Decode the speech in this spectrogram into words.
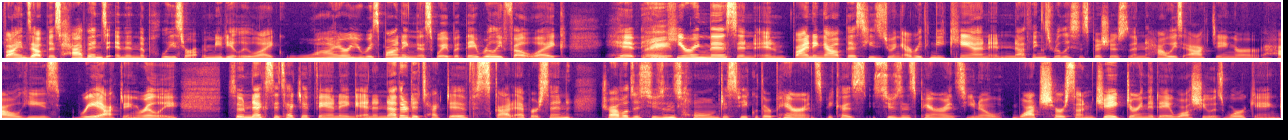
finds out this happens and then the police are immediately like, "Why are you responding this way?" But they really felt like him, him Right. hearing this and and finding out this, he's doing everything he can and nothing's really suspicious in how he's acting or how he's reacting really. So next Detective Fanning and another detective, Scott Epperson, traveled to Susan's home to speak with her parents because Susan's parents, you know, watched her son Jake during the day while she was working.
